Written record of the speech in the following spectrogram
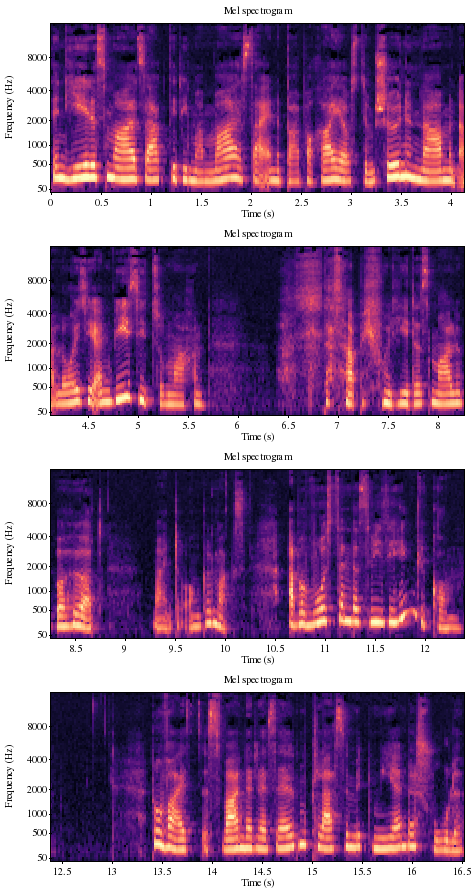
Denn jedes Mal sagte die Mama, es sei eine Barbarei, aus dem schönen Namen Aloisi ein Wisi zu machen. Das habe ich wohl jedes Mal überhört, meinte Onkel Max. Aber wo ist denn das Wisi hingekommen? Du weißt, es war in derselben Klasse mit mir in der Schule.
